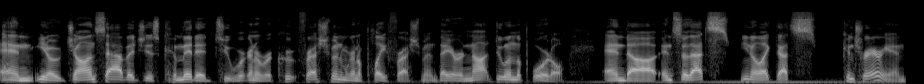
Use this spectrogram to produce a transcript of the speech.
And, you know, John Savage is committed to we're going to recruit freshmen, we're going to play freshmen. They are not doing the portal. And uh, and so that's, you know, like that's contrarian.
